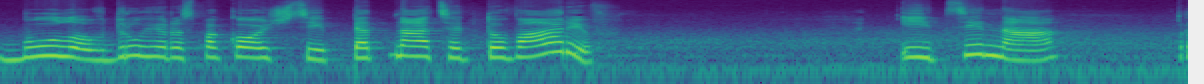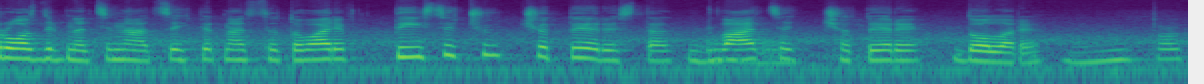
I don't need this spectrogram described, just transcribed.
було в другій розпаковочці 15 товарів, і ціна, роздрібна ціна цих 15 товарів 1424 долари. Ну так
